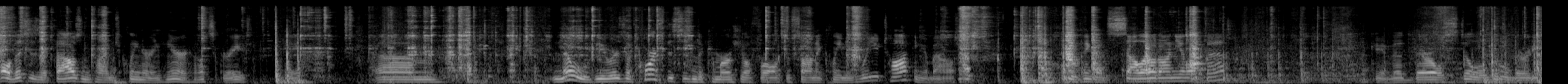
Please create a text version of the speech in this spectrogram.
Oh, this is a thousand times cleaner in here. That's great. Okay. Um, no, viewers, of course this isn't a commercial for ultrasonic cleaners. What are you talking about? Do you think I'd sell out on you like that? Okay, the barrel's still a little dirty.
